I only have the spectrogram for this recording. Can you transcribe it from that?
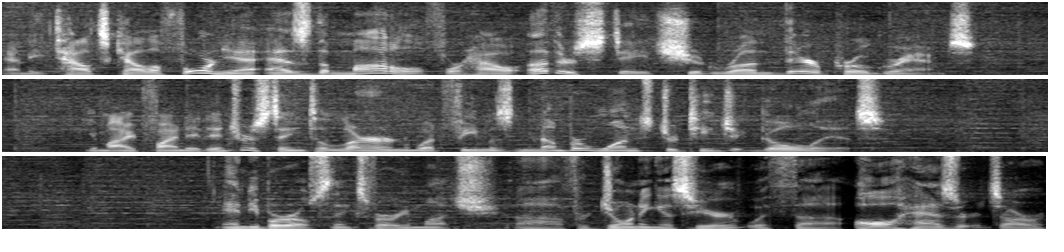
And he touts California as the model for how other states should run their programs. You might find it interesting to learn what FEMA's number one strategic goal is. Andy Burrows, thanks very much uh, for joining us here with uh, All Hazards, our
